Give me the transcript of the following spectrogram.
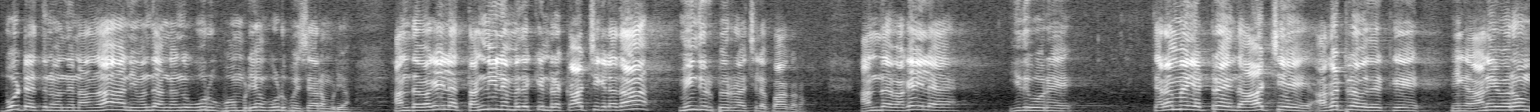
போட்டை எடுத்துன்னு வந்தீங்கன்னா தான் நீ வந்து அங்கங்கே ஊருக்கு போக முடியும் வீடு போய் சேர முடியும். அந்த வகையில் தண்ணியில் மிதக்கின்ற காட்சிகளை தான் மீஞ்சூர் பேரூராட்சியில் பார்க்குறோம் அந்த வகையில் இது ஒரு திறமையற்ற இந்த ஆட்சியை அகற்றுவதற்கு நீங்கள் அனைவரும்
